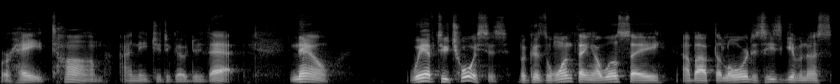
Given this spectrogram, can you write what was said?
Or hey, Tom, I need you to go do that. Now, we have two choices because the one thing I will say about the Lord is He's given us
